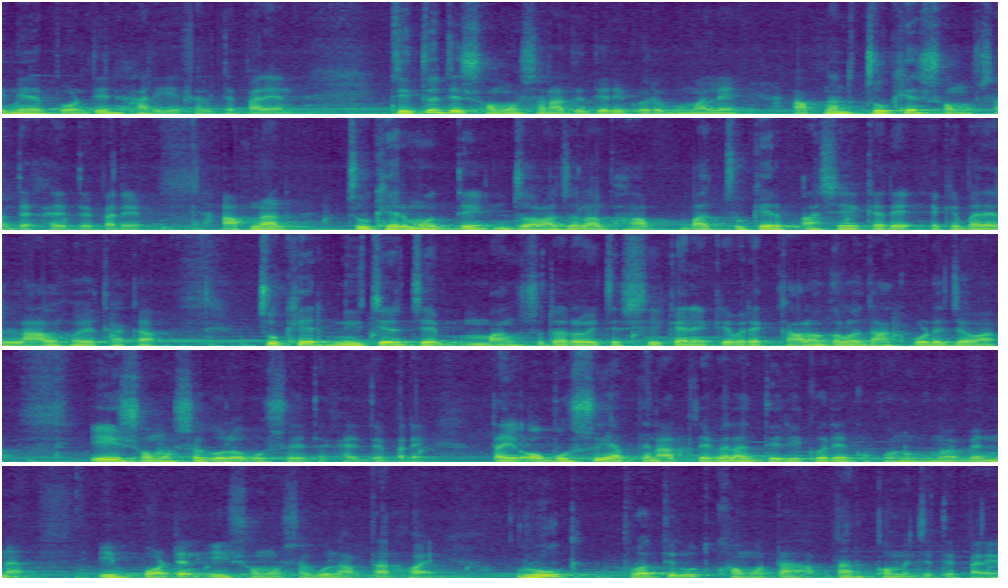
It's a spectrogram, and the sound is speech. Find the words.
দিনের পর দিন হারিয়ে ফেলতে পারেন। তৃতীয় যে সমস্যা, রাতে দেরি করে ঘুমালে আপনার চোখের সমস্যা দেখা যেতে পারে। আপনার চোখের মধ্যে জলা জলা ভাব বা চোখের পাশে একেবারে একেবারে লাল হয়ে থাকা, চোখের নিচের যে মাংসটা রয়েছে সেখানে একেবারে কালো কালো দাগ পড়ে যাওয়া, এই সমস্যাগুলো অবশ্যই দেখা যেতে পারে। তাই অবশ্যই আপনি রাত্রেবেলা দেরি করে কখনো ঘুমাবেন না। ইম্পর্টেন্ট এই সমস্যাগুলো আপনার হয়। রোগ প্রতিরোধ ক্ষমতা আপনার কমে যেতে পারে।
